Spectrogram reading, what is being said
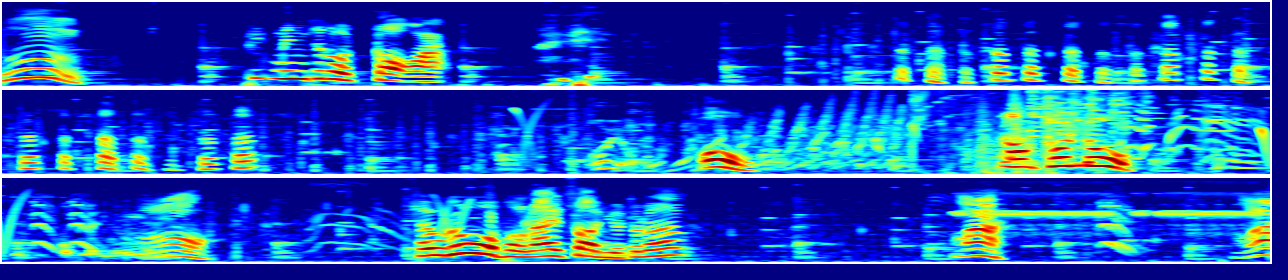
อืมพิกมินกระโดดเกาะอะโอ้ลองชนดูฉันรู้ว่าผมนายซ่อนอยู่ตรงนั้น มา มา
